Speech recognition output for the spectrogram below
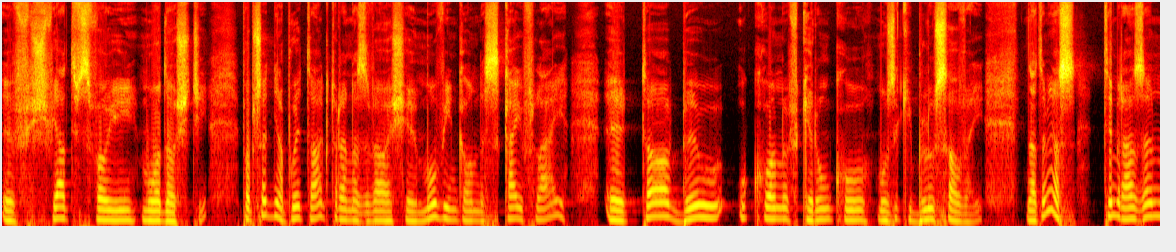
w świat swojej młodości. Poprzednia płyta, która nazywała się Moving on Skyfly, to był ukłon w kierunku muzyki bluesowej. Natomiast tym razem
